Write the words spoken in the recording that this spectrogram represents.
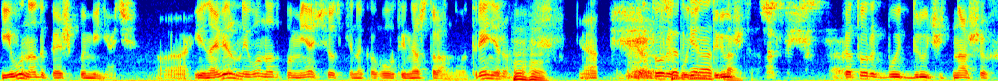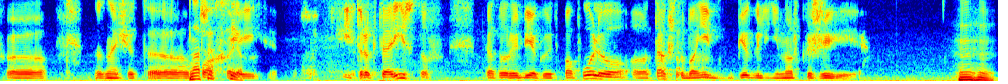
Его надо, конечно, поменять. Э, И, наверное, его надо поменять все-таки на какого-то иностранного тренера, э, который будет, дрючить, который будет дрючить наших, э, значит, Наших пахарей и трактористов, которые бегают по полю, так, чтобы они бегали немножко живее. Мгм.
